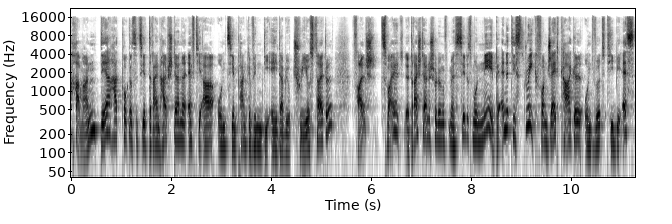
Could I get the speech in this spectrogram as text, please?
Achermann, der hat prognostiziert dreieinhalb Sterne, FTA und CM Punk gewinnen die AW Trios Title. Falsch. Zwei, äh, drei Sterne, Entschuldigung, Mercedes Monet beendet die Streak von Jade Cargill und wird TBS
